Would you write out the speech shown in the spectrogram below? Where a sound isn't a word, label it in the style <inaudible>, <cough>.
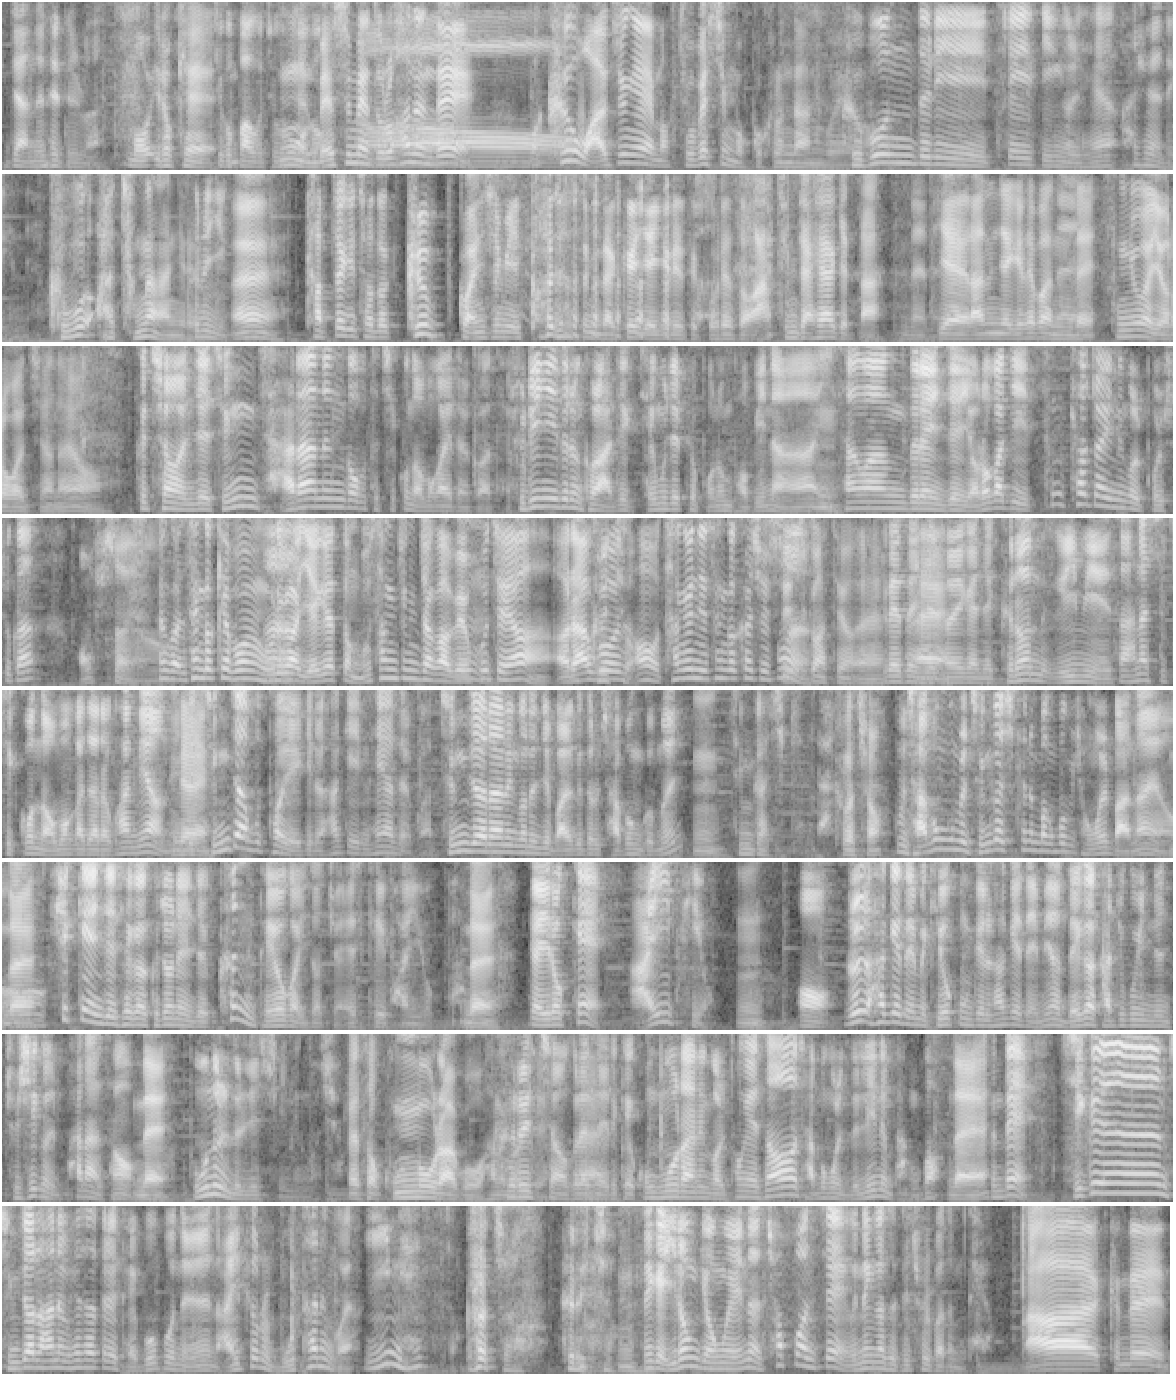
증자 않는 애들만. 뭐 이렇게 <laughs> 직업하고 직업 음, 빼고. 매수 매도를 어. 하는데 막그 와중에 막 두 배씩 먹고 그런다는 거예요. 그분들이 트레이딩을 해, 하셔야 되겠네요. 그분 아 장난 아니래요. 그러니까. 예. 갑자기 저도 급 관심이 <laughs> 커졌습니다. 그 얘기를 듣고 그래서 아 증자해야겠다. 네네. 예라는 얘기를 해봤는데 네. 풍류가 여러 가지잖아요. 그쵸 이제 증자라는 것부터 짚고 넘어가야 될 것 같아요 주린이들은 그걸 아직 재무제표 보는 법이나 음. 이 상황들에 이제 여러 가지 숨겨져 있는 걸 볼 수가 없어요 그러니까 생각해 보면 우리가 얘기했던 무상증자가 왜 호재야?라고 그렇죠. 어, 당연히 생각하실 수 응. 있을 것 같아요. 예. 그래서 이제 예. 저희가 이제 그런 의미에서 하나씩 짚고 넘어가자라고 하면 이제 네. 증자부터 얘기를 하긴 해야 될 것 같아요 증자라는 거는 이제 말 그대로 자본금을 음. 증가시킨다 그렇죠. 그럼 자본금을 증가시키는 방법이 정말 많아요 네. 쉽게 이제 제가 그 전에 이제 큰 대여가 있었죠 SK 바이오파 네. 그러니까 이렇게 IPO 음. 어를 하게 되면 기업 공개를 하게 되면 내가 가지고 있는 주식을 팔아서 네. 돈을 늘릴 수 있는 거죠. 그래서 공모라고 하는 거죠. 그렇죠. 그래서 네. 이렇게 공모라는 걸 통해서 자본을 늘리는 방법. 네. 근데 지금 증자를 하는 회사들의 대부분은 IPO를 못 하는 거야. 이미 했어. 그렇죠. 그렇죠. 음. 그러니까 이런 경우에는 첫 번째 은행 가서 대출 받으면 돼요. 아 근데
